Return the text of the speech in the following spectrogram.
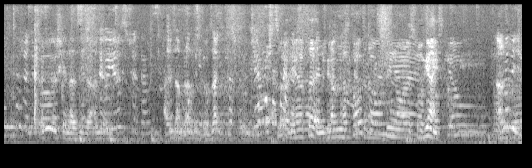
rytm, Ryu się nazywa, ale czy dam radę go zagrać? Ja ten, gram muzykę tradycyjną, ale słowiańską. Ale widzisz,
